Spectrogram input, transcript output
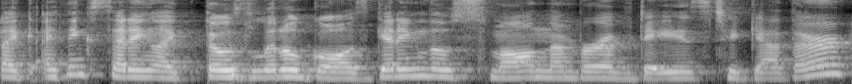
like I think setting like those little goals, getting those small number of days together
